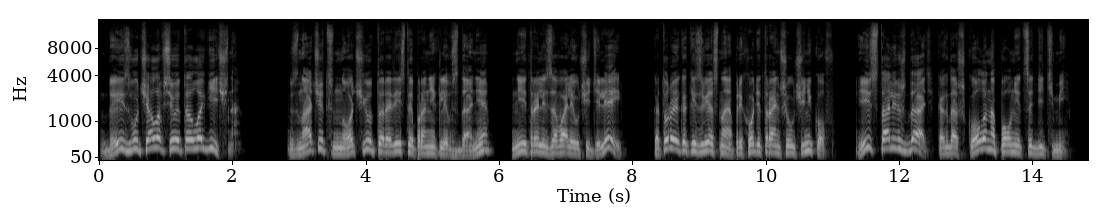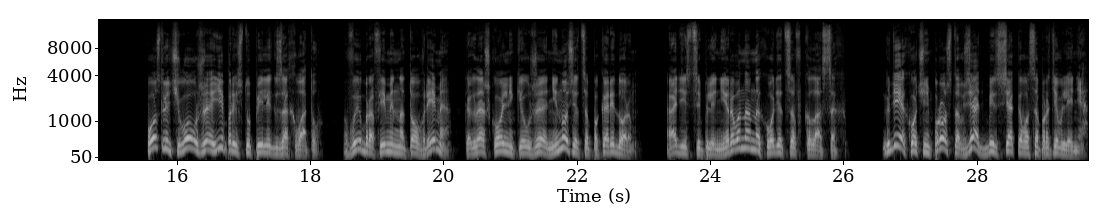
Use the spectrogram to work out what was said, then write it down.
Да и звучало все это логично. Значит, ночью террористы проникли в здание, нейтрализовали учителей, которые, как известно, приходят раньше учеников, и стали ждать, когда школа наполнится детьми. После чего уже и приступили к захвату выбрав именно то время, когда школьники уже не носятся по коридорам, а дисциплинированно находятся в классах, где их очень просто взять без всякого сопротивления.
